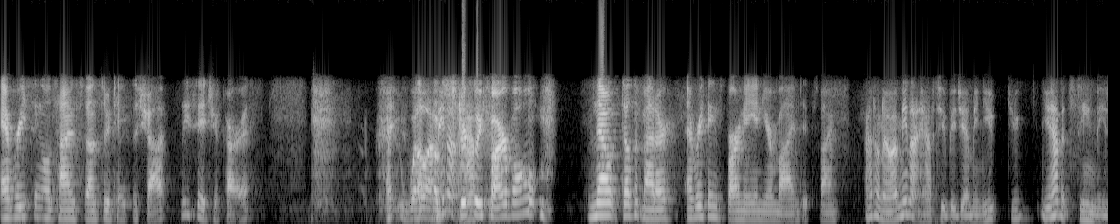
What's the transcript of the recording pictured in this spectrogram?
every single time Spencer takes a shot, please say Dracarys. Hey, well, Uh, I of may not strictly to. Fireball. No, it doesn't matter. Everything's Barney in your mind. It's fine. I don't know. I may not have to, BJ. I mean, you you you haven't seen these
